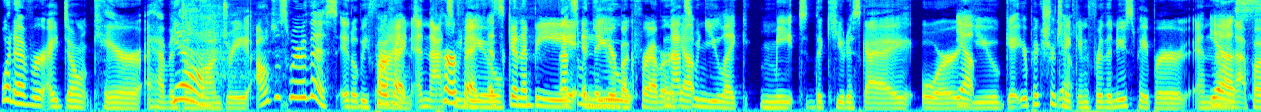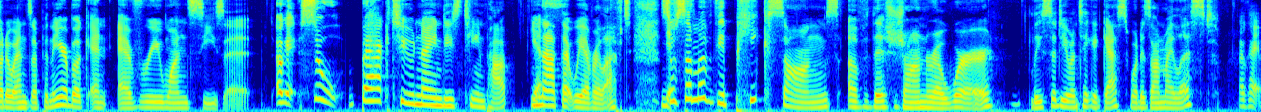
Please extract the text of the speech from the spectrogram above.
whatever, I don't care. I haven't Yeah. done laundry. I'll just wear this. It'll be fine. Perfect. And that's Perfect. when you. It's gonna be that's in the you- yearbook forever. And that's Yep. when you like meet the cutest guy, or Yep. you get your picture taken for the newspaper, and then that photo ends up in the yearbook, and everyone sees it. Okay, so back to '90s teen pop. Yes. Not that we ever left. So some of the peak songs of this genre were. Lisa, do you want to take a guess? What is on my list? Okay.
